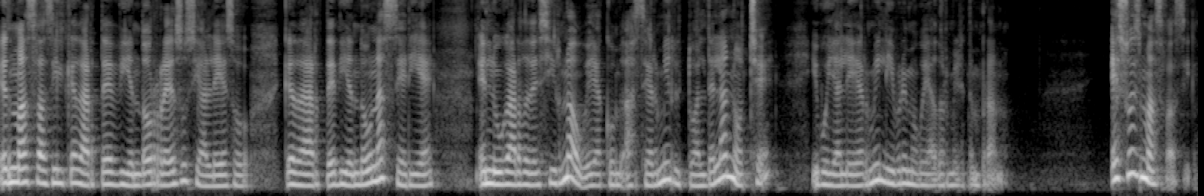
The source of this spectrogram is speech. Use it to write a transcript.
Es más fácil quedarte viendo redes sociales o quedarte viendo una serie en lugar de decir, no, voy a hacer mi ritual de la noche y voy a leer mi libro y me voy a dormir temprano. Eso es más fácil.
